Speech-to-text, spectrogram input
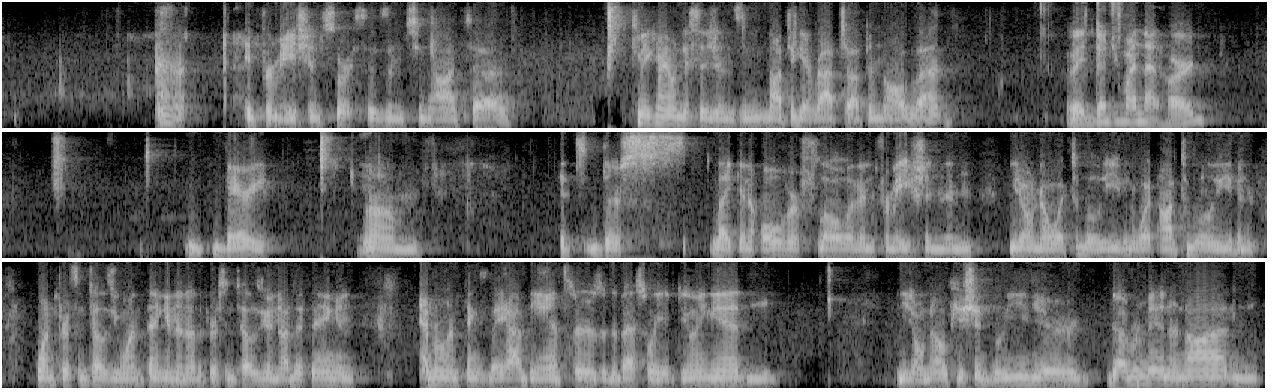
information sources and to not uh, to make my own decisions and not to get wrapped up in all of that. Wait, Don't you find that hard? Very. Um, it's there's like an overflow of information, and you don't know what to believe and what not to believe. And one person tells you one thing, and another person tells you another thing, and everyone thinks they have the answers or the best way of doing it, and you don't know if you should believe your government or not. And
